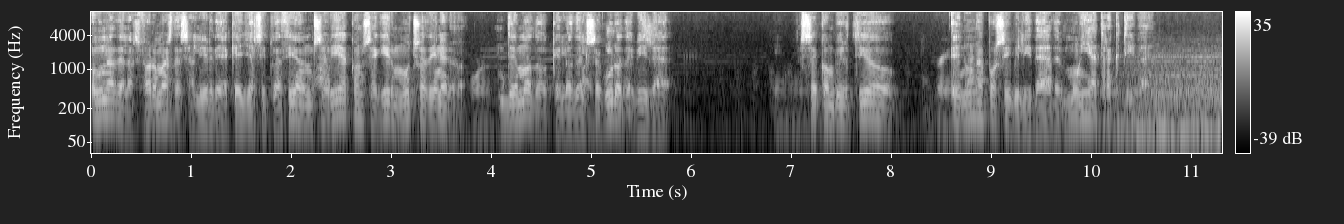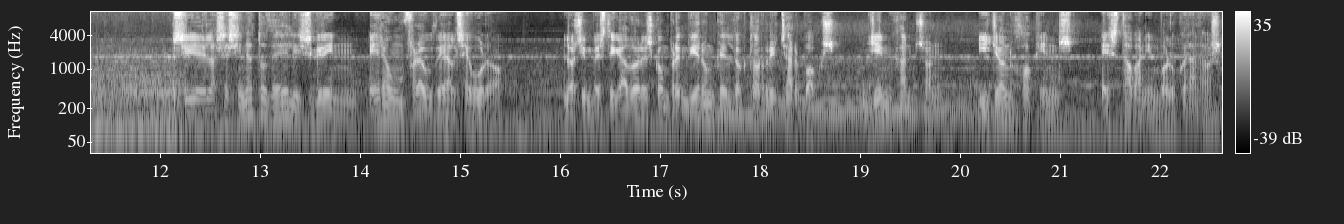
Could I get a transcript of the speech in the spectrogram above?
Una de las formas de salir de aquella situación sería conseguir mucho dinero, de modo que lo del seguro de vida se convirtió en una posibilidad muy atractiva. Si el asesinato de Ellis Green era un fraude al seguro, los investigadores comprendieron que el doctor Richard Box, Jim Hanson y John Hawkins estaban involucrados.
